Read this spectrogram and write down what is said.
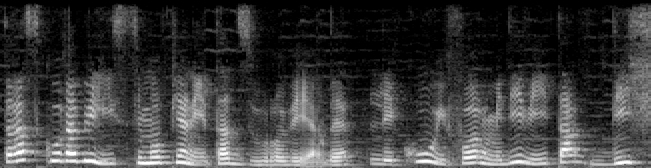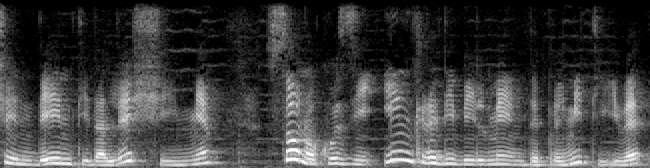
trascurabilissimo pianeta azzurro-verde, le cui forme di vita, discendenti dalle scimmie, sono così incredibilmente primitive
